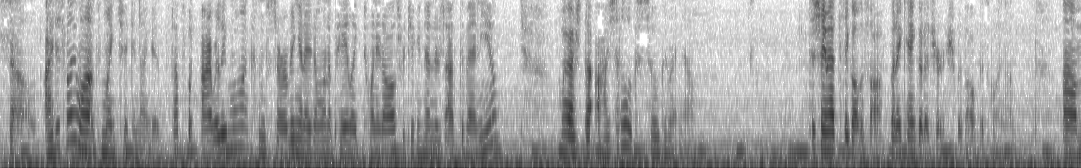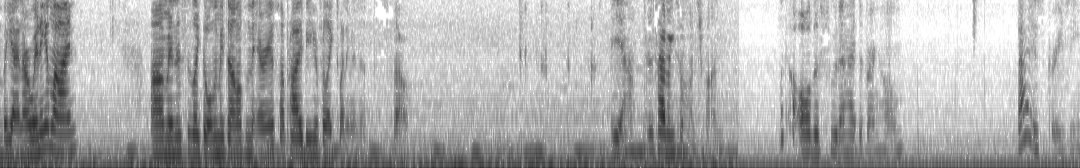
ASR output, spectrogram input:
So, I just really want some, like, chicken nuggets. That's what I really want, because I'm starving, and I don't want to pay, like, $20 for chicken tenders at the venue. Oh my gosh, the eyeshadow looks so good right now. It's a shame I have to take all this off, but I can't go to church with all this going on. Um, but yeah, and we're waiting in line. Um, and this is, like, the only McDonald's in the area, so I'll probably be here for, like, 20 minutes, so yeah, just having so much fun. Look at all this food I had to bring home. That is crazy.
